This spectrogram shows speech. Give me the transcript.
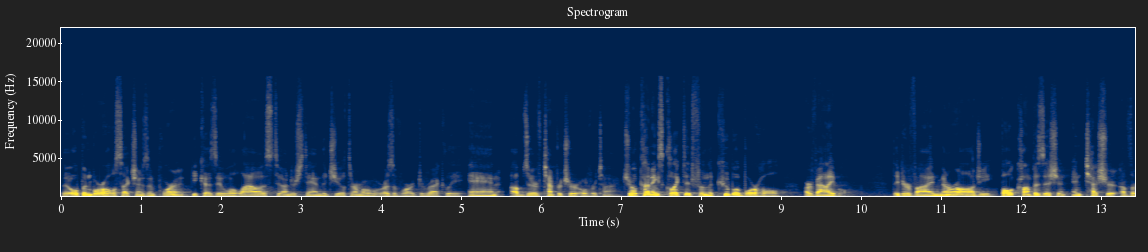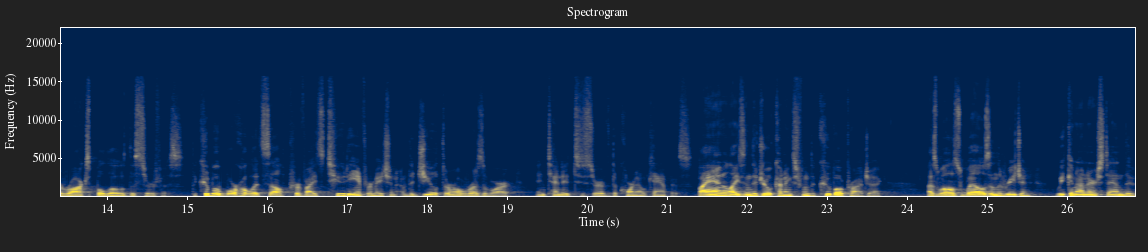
The open borehole section is important because it will allow us to understand the geothermal reservoir directly and observe temperature over time. Drill cuttings collected from the CUBO borehole are valuable. They provide mineralogy, bulk composition, and texture of the rocks below the surface. The CUBO borehole itself provides 2D information of the geothermal reservoir intended to serve the Cornell campus. By analyzing the drill cuttings from the CUBO project, as well as wells in the region, we can understand the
